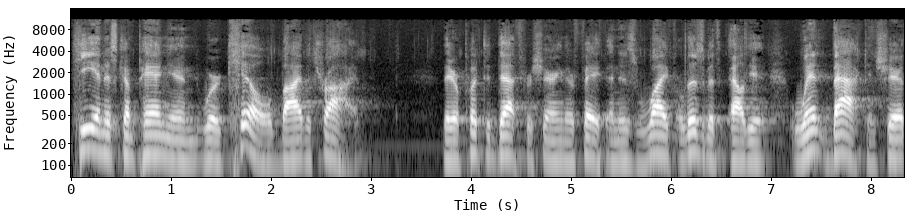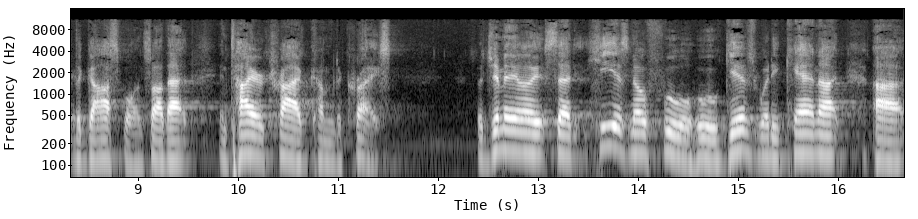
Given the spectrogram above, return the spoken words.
He and his companion were killed by the tribe. They were put to death for sharing their faith. And his wife, Elizabeth Elliot, went back and shared the gospel and saw that entire tribe come to Christ. But Jim Elliot said, He is no fool who gives what he cannot uh,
